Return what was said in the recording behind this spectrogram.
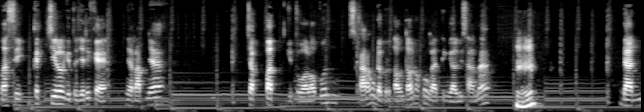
masih kecil gitu jadi kayak nyerapnya cepat gitu walaupun sekarang udah bertahun-tahun aku nggak tinggal di sana mm-hmm. dan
